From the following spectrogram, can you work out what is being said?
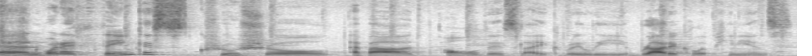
And what I think is crucial about all this like really radical opinions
